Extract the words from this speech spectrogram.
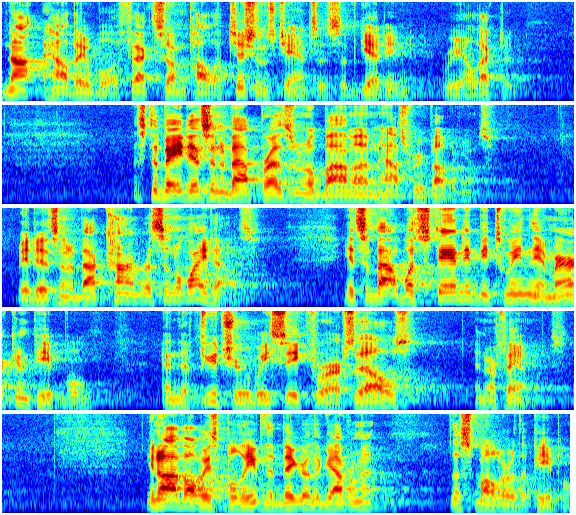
not how they will affect some politician's chances of getting reelected. This debate isn't about President Obama and House Republicans. It isn't about Congress and the White House. It's about what's standing between the American people and the future we seek for ourselves and our families. You know, I've always believed the bigger the government, the smaller the people.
